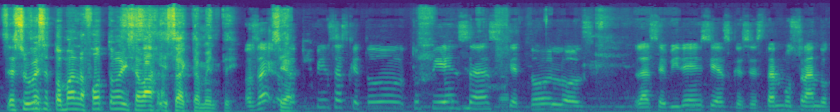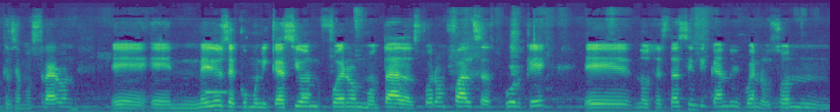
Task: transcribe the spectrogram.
Se sube, se toma la foto y se baja. Exactamente. O sea, tú piensas que todo, tú piensas que todos los las evidencias que se están mostrando, que se mostraron eh, en medios de comunicación, fueron montadas, fueron falsas, porque eh, nos estás indicando, y bueno, son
